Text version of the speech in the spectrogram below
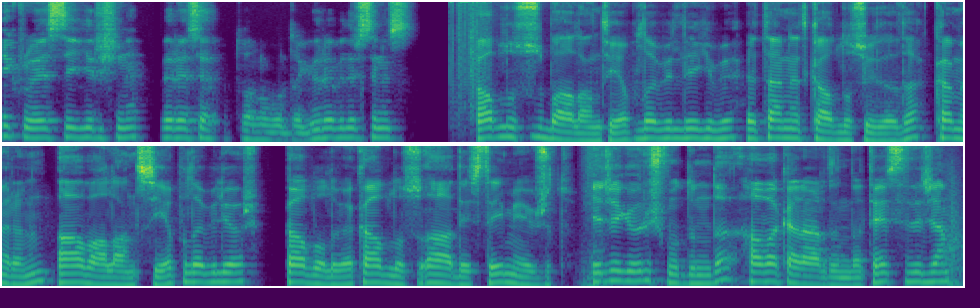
micro SD girişini ve reset butonunu burada görebilirsiniz. Kablosuz bağlantı yapılabildiği gibi Ethernet kablosuyla da kameranın ağ bağlantısı yapılabiliyor. Kablolu ve kablosuz ağ desteği mevcut. Gece görüş modunda hava karardığında test edeceğim.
